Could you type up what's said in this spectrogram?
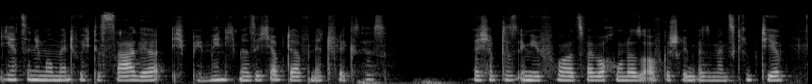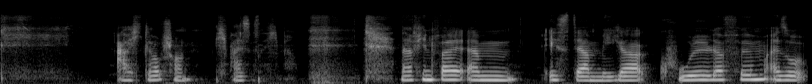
jetzt in dem Moment, wo ich das sage, ich bin mir nicht mehr sicher, ob der auf Netflix ist. Ich habe das irgendwie vor zwei Wochen oder so aufgeschrieben, also mein Skript hier. Aber ich glaube schon. Ich weiß es nicht mehr. Na, auf jeden Fall ähm, ist der mega cool, der Film. Also,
